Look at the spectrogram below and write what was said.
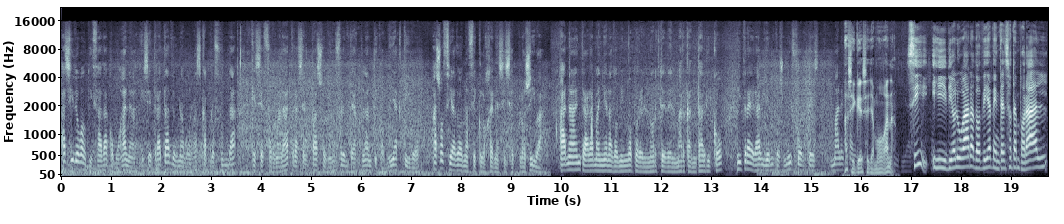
ha sido bautizada como Ana y se trata de una borrasca profunda que se formará tras el paso de un frente atlántico muy activo asociado a una ciclogénesis explosiva. Ana entrará mañana domingo por el norte del mar Cantábrico y traerá vientos muy fuertes. Así que se llamó Ana. Sí, y dio lugar a dos días de intenso temporal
